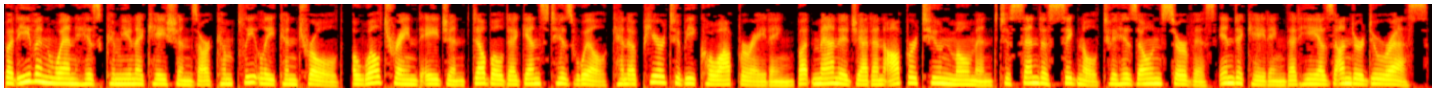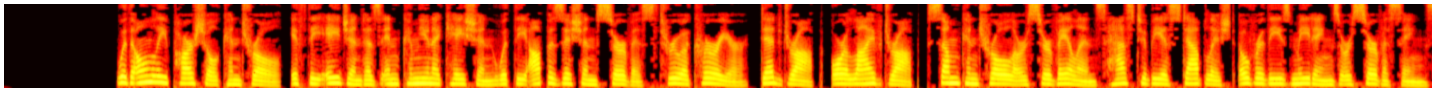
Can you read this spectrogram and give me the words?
But even when his communications are completely controlled, a well-trained agent doubled against his will can appear to be cooperating but manage at an opportune moment to send a signal to his own service indicating that he is under duress. With only partial control, if the agent is in communication with the opposition service through a courier, dead drop, or live drop, some control or surveillance has to be established over these meetings or servicings.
